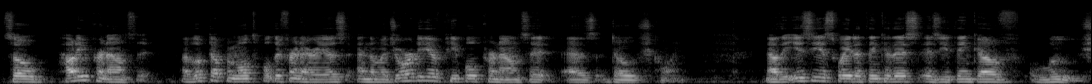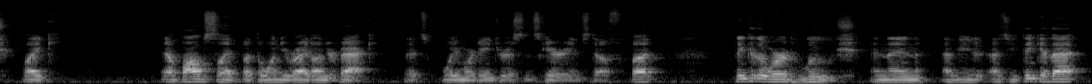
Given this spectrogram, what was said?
So, how do you pronounce it? I've looked up in multiple different areas, and the majority of people pronounce it as Dogecoin. Now, the easiest way to think of this is you think of luge, like a bobsled, but the one you ride on your back. That's way more dangerous and scary and stuff. But think of the word luge, and then as you, as you think of that,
